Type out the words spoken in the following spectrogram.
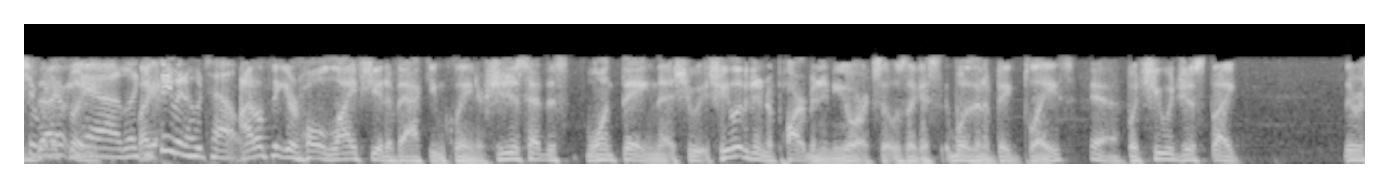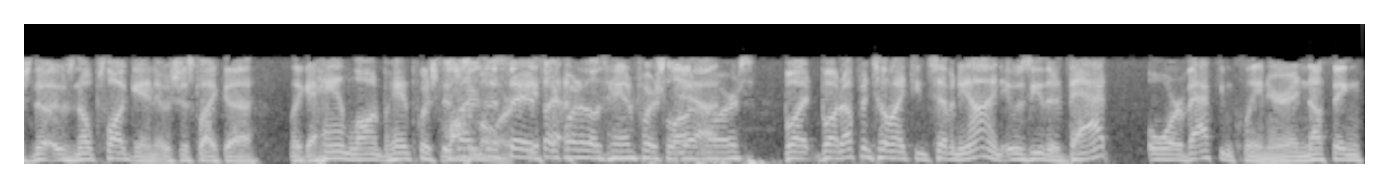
Yeah, or whatever. exactly. Yeah, like, Like, you see in a hotel. I don't think her whole life she had a vacuum cleaner. She just had this one thing that she she lived in an apartment in New York, so it was like a, it wasn't a big place. Yeah. But she would just like there was no it was no plug in. It was just like a like a hand lawn hand push I was lawnmower. gonna say it's like one of those hand push lawnmowers. But but up until 1979, it was either that or vacuum cleaner, and nothing.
